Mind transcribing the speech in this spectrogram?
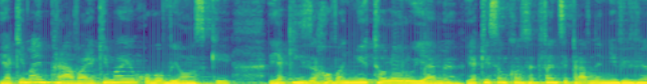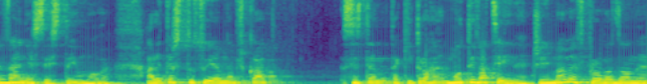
jakie mają prawa, jakie mają obowiązki, jakich zachowań nie tolerujemy, jakie są konsekwencje prawne niewywiązania się z tej umowy. Ale też stosujemy na przykład system taki trochę motywacyjny, czyli mamy wprowadzony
